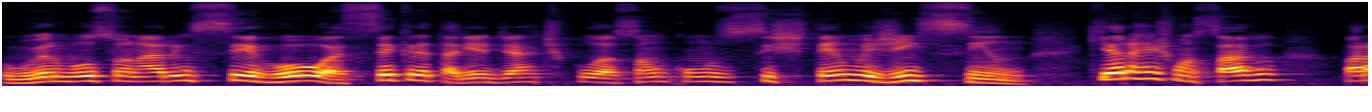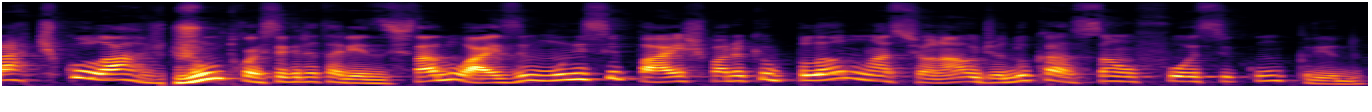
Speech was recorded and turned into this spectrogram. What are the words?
o governo Bolsonaro encerrou a Secretaria de Articulação com os Sistemas de Ensino, que era responsável para articular junto com as secretarias estaduais e municipais para que o Plano Nacional de Educação fosse cumprido.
